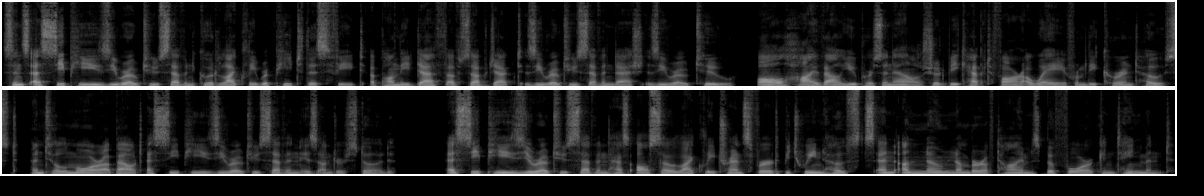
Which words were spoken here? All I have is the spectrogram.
Since SCP-027 could likely repeat this feat upon the death of Subject 027-02, all high-value personnel should be kept far away from the current host until more about SCP-027 is understood. SCP-027 has also likely transferred between hosts an unknown number of times before containment.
